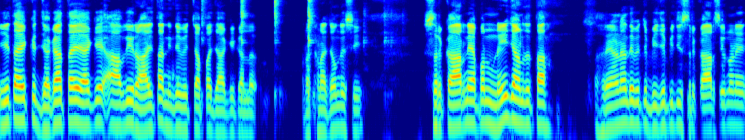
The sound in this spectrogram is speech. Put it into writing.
ਇਹ ਤਾਂ ਇੱਕ ਜਗ੍ਹਾ ਤੈਅ ਹੈ ਕਿ ਆਪਦੀ ਰਾਜਧਾਨੀ ਦੇ ਵਿੱਚ ਆਪਾਂ ਜਾ ਕੇ ਗੱਲ ਰੱਖਣਾ ਚਾਹੁੰਦੇ ਸੀ। ਸਰਕਾਰ ਨੇ ਆਪਾਂ ਨੂੰ ਨਹੀਂ ਜਾਣ ਦਿੱਤਾ। ਹਰਿਆਣਾ ਦੇ ਵਿੱਚ ਬੀਜੇਪੀ ਦੀ ਸਰਕਾਰ ਸੀ, ਉਹਨਾਂ ਨੇ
